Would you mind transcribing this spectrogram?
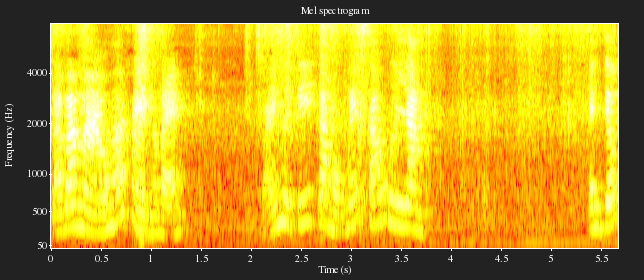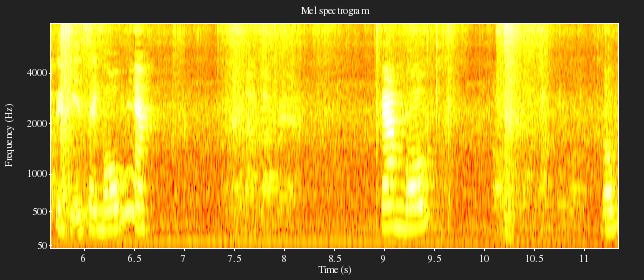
Là ba màu hết hàng rồi bạn. 70 kg cao 1 m 65 em chốt cho chị size 4 nha. Cam 4 đúng.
